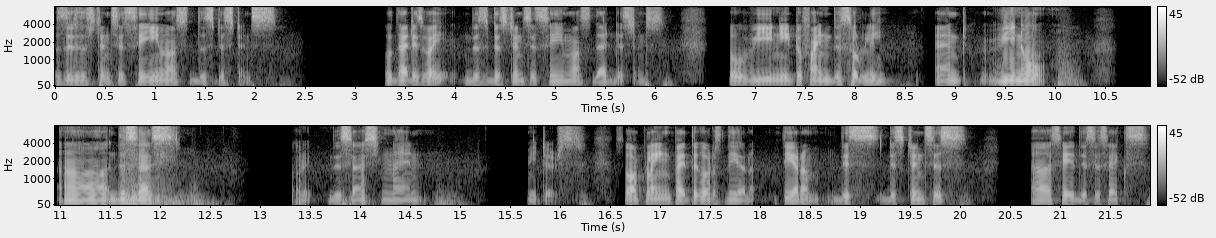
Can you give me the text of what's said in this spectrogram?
this distance is same as this distance. So that is why this distance is same as that distance. So we need to find this only and we know uh, this as sorry this has 9 meters. So applying pythagoras theorem this distance is uh, say this is x.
